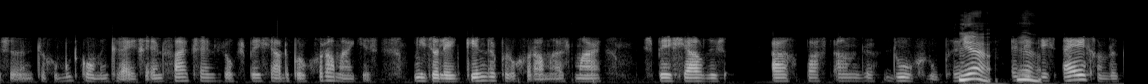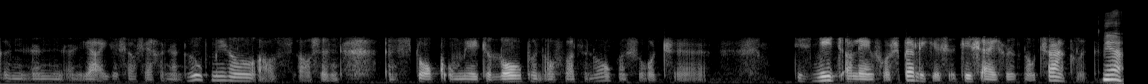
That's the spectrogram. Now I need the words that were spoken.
ze een tegemoetkoming krijgen. En vaak zijn het ook speciale programmaatjes. Niet alleen kinderprogramma's, maar speciaal dus aangepast aan de doelgroep. Hè? Ja, En ja. het is eigenlijk een, een, een, ja, je zou zeggen een hulpmiddel als, als een, een stok om mee te lopen of wat dan ook. Een soort, eh, het is niet alleen voor spelletjes, het is eigenlijk noodzakelijk. Ja.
